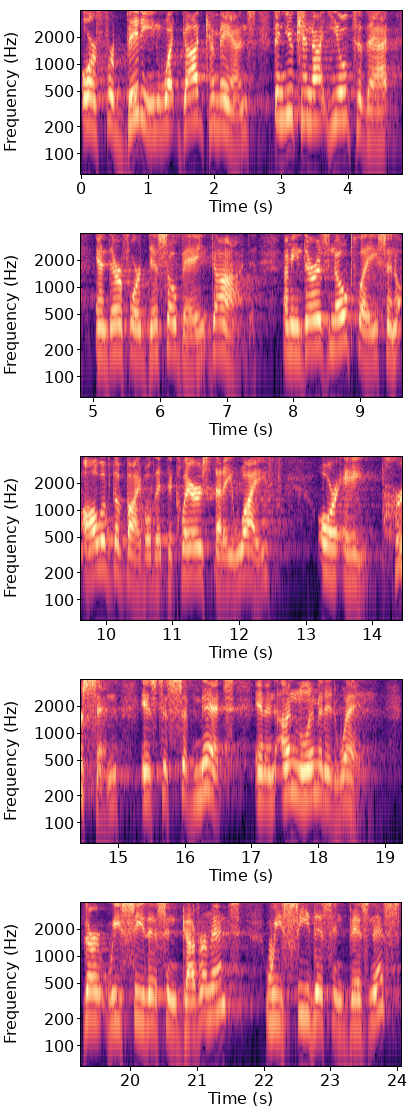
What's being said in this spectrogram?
or forbidding what God commands, then you cannot yield to that and therefore disobey God. I mean, there is no place in all of the Bible that declares that a wife or a person is to submit in an unlimited way. There, we see this in government, we see this in business,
